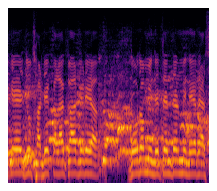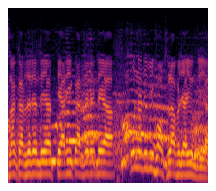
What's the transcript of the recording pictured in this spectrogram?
ਕਿ ਜੋ ਸਾਡੇ ਕਲਾਕਾਰ ਜਿਹੜੇ ਆ ਦੋ ਦੋ ਮਹੀਨੇ ਤਿੰਨ ਤਿੰਨ ਮਹੀਨੇ ਰੈਸਲਾਂ ਕਰਦੇ ਰਹਿੰਦੇ ਆ, ਤਿਆਰੀ ਕਰਦੇ ਰਹਿੰਦੇ ਆ, ਉਹਨਾਂ ਦੀ ਵੀ ਹੌਸਲਾ ਅਫਜ਼ਾਈ ਹੁੰਦੀ ਆ।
